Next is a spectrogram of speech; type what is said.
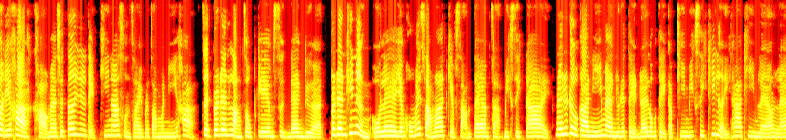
วัสดีค่ะ ข่าวแมนเชสเตอร์ยูไนเต็ดที่น่าสนใจประจำวันนี้ค่ะ 7 ประเด็นหลังจบเกมศึกแดงเดือด ประเด็นที่ 1 โอเล่ยังคงไม่สามารถเก็บ 3 แต้มจากบิ๊กซิกได้ ในฤดูกาลนี้แมนยูไนเต็ดได้ลงเตะกับทีมบิ๊กซิกที่เหลืออีก 5 ทีมแล้ว และ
